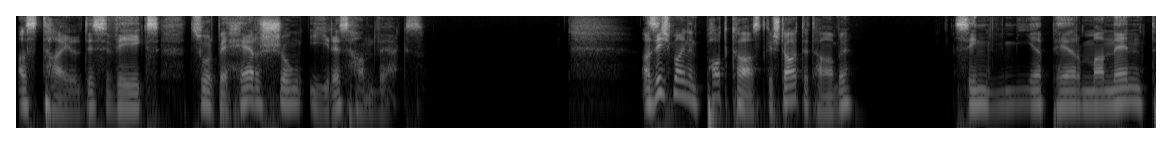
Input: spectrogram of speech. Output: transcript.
als Teil des Wegs zur Beherrschung ihres Handwerks. Als ich meinen Podcast gestartet habe, sind mir permanent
